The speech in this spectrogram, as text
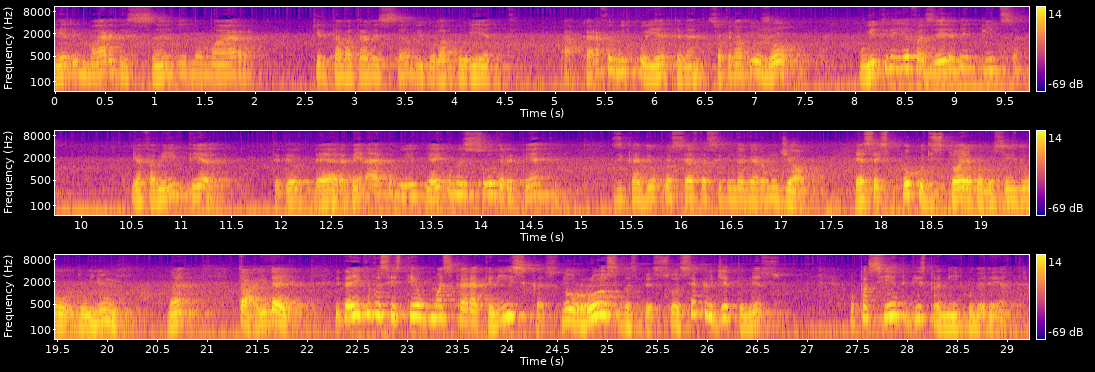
dele, um mar de sangue no mar que ele estava atravessando, indo lá para o Oriente. Ah, o cara foi muito Oriente, né? Só que não abriu o jogo. O Hitler ia fazer ele de pizza. E a família inteira. Entendeu? Era bem na época do Hitler. E aí começou, de repente, desencadeou o processo da Segunda Guerra Mundial. Essa é um pouco de história para vocês do, do Jung, né? Tá, e daí? E daí que vocês têm algumas características no rosto das pessoas. Você acredita nisso? O paciente diz para mim quando ele entra,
